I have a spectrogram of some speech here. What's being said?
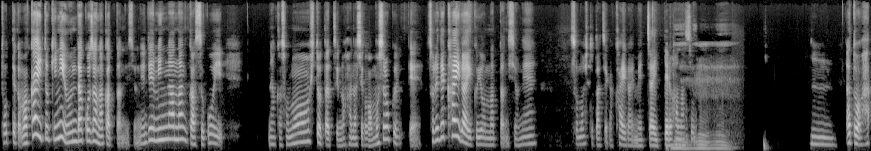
取ってか、若い時に産んだ子じゃなかったんですよね。で、みんななんかすごい、なんかその人たちの話が面白くって、それで海外行くようになったんですよね。その人たちが海外めっちゃ行ってる話をうんうんうん。あと、は、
